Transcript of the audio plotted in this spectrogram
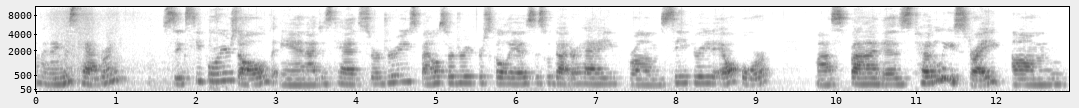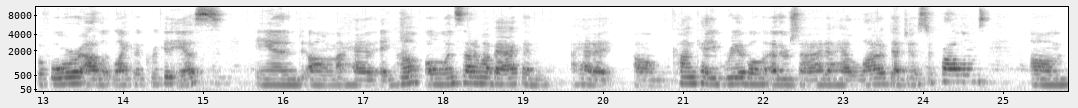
My name is Katherine, 64 years old, and I just had surgery, spinal surgery for scoliosis with Dr. Hey from C3 to L4. My spine is totally straight. Um, before I looked like a crooked S, and um, I had a hump on one side of my back, and I had a um, concave rib on the other side. I had a lot of digestive problems. Um,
